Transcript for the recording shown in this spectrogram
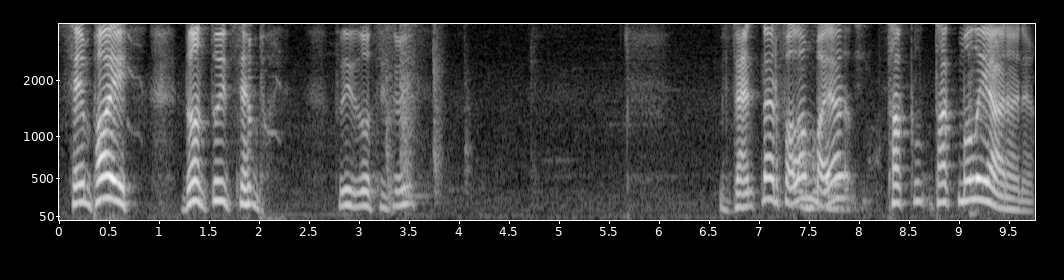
Senpai! Don't do it senpai! Please notice me. Ventler falan baya tak, takmalı yani hani.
